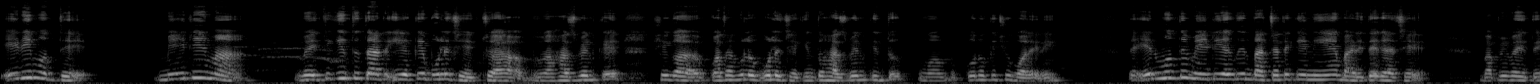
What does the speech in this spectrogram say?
এরই মধ্যে মেয়েটির মা মেয়েটি কিন্তু তার ইয়েকে বলেছে হাজব্যান্ডকে সে কথাগুলো বলেছে, কিন্তু হাজব্যান্ড কিন্তু কোনো কিছু বলেনি। তো এর মধ্যে মেয়েটি একদিন বাচ্চাটাকে নিয়ে বাড়িতে গেছে, বাপের বাড়িতে।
